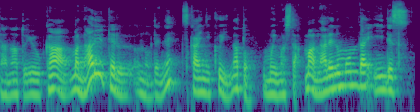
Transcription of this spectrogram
だなというか、まあ、慣れてるのでね使いにくいなと思いました。まあ慣れの問題です。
